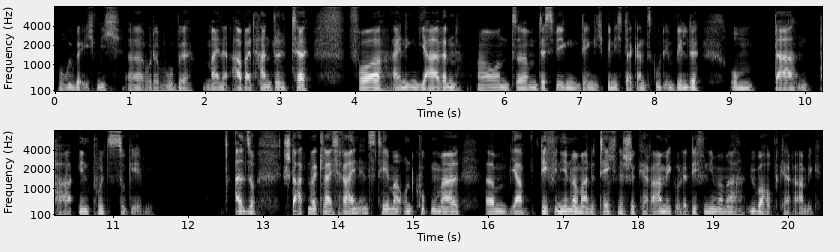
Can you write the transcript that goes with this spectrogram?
worüber ich mich äh, oder worüber meine Arbeit handelte vor einigen Jahren. Und ähm, deswegen denke ich, bin ich da ganz gut im Bilde, um da ein paar Inputs zu geben. Also starten wir gleich rein ins Thema und gucken mal, ähm, ja, definieren wir mal eine technische Keramik oder definieren wir mal überhaupt Keramik.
